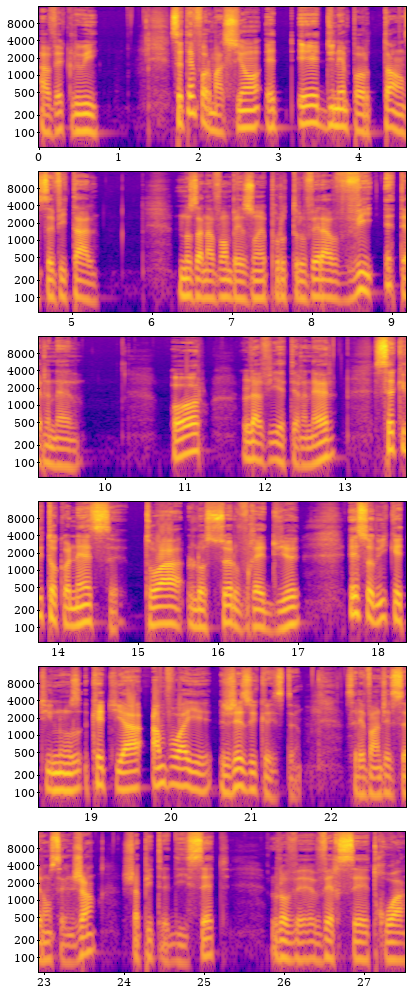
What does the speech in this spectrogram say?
avec lui. Cette information est, d'une importance vitale. Nous en avons besoin pour trouver la vie éternelle. Or, la vie éternelle, c'est qu'ils te connaissent, toi, le seul vrai Dieu, et celui que tu, nous, que tu as envoyé, Jésus-Christ. C'est l'évangile selon Saint Jean, chapitre 17, le verset 3.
